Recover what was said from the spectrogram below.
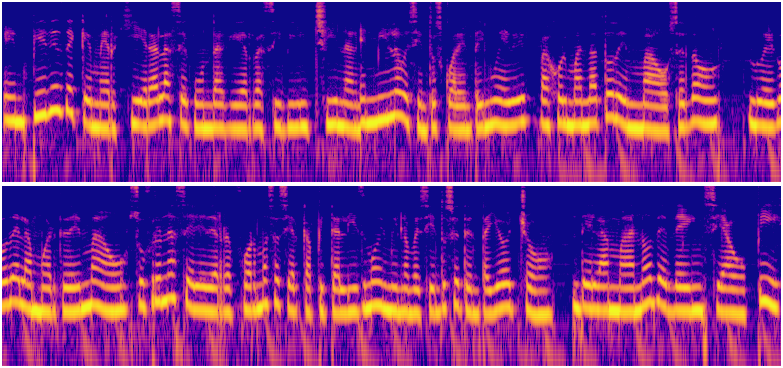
en pie desde que emergiera la Segunda Guerra Civil China en 1949 bajo el mandato de Mao Zedong, luego de la muerte de Mao, sufrió una serie de reformas hacia el capitalismo en 1978, de la mano de Deng Xiaoping,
